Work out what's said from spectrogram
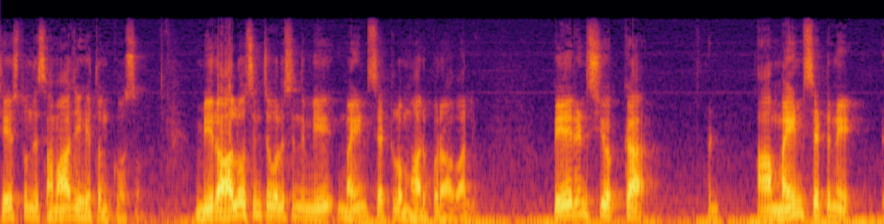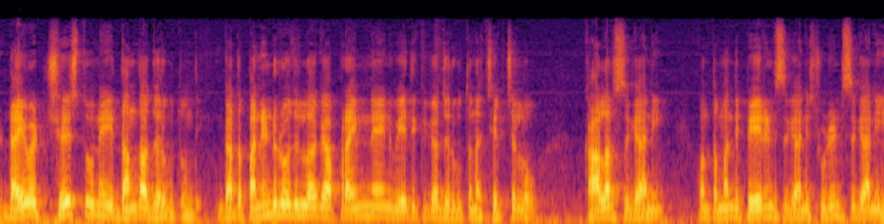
చేస్తుంది సమాజ హితం కోసం. మీరు ఆలోచించవలసింది మీ మైండ్ సెట్లో మార్పు రావాలి. పేరెంట్స్ యొక్క ఆ మైండ్ సెట్ని డైవర్ట్ చేస్తూనే ఈ దందా జరుగుతుంది. గత పన్నెండు రోజుల్లోగా ప్రైమ్ నైన్ వేదికగా జరుగుతున్న చర్చలో కాలర్స్ కానీ కొంతమంది పేరెంట్స్ కానీ స్టూడెంట్స్ కానీ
